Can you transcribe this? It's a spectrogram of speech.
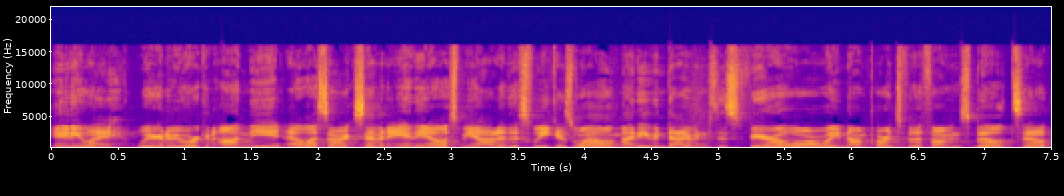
Anyway, we're going to be working on the LSRX-7 and the LS Miata this week as well. We might even dive into the Zafira while we're waiting on parts for the Fummins build, so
